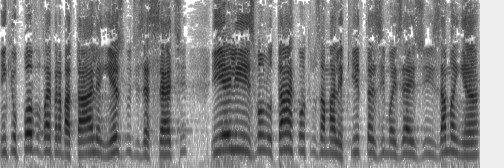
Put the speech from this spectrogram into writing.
em que o povo vai para a batalha, em Êxodo 17, e eles vão lutar contra os Amalequitas, e Moisés diz: amanhã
